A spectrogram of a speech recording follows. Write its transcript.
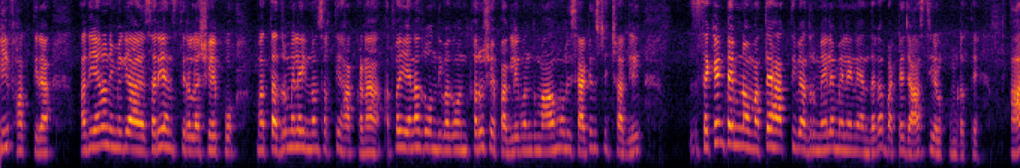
ಲೀಫ್ ಹಾಕ್ತೀರಾ? ಅದೇನೋ ನಿಮಗೆ ಸರಿ ಅನಿಸ್ತಿರಲ್ಲ ಶೇಪು ಮತ್ತು ಅದ್ರ ಮೇಲೆ ಇನ್ನೊಂದು ಸರ್ತಿ ಹಾಕೋಣ. ಅಥವಾ ಏನಾದರೂ ಒಂದು ಇವಾಗ ಒಂದು ಕರು ಶೇಪ್ ಆಗಲಿ, ಒಂದು ಮಾಮೂಲಿ ಸ್ಯಾಟಿನ್ ಸ್ಟಿಚ್ ಆಗಲಿ ಸೆಕೆಂಡ್ ಟೈಮ್ ನಾವು ಮತ್ತೆ ಹಾಕ್ತೀವಿ ಅದ್ರ ಮೇಲೆ ಮೇಲೇ ಅಂದಾಗ ಬಟ್ಟೆ ಜಾಸ್ತಿ ಎಳ್ಕೊಂಬಿಡುತ್ತೆ ಆ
